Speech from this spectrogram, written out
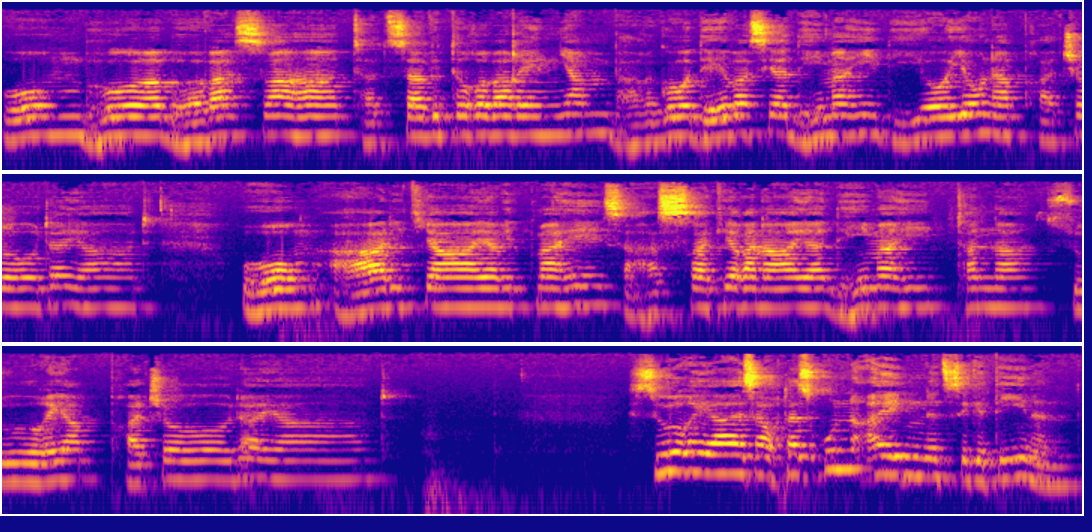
Om Bhur Bhuvasvaha Tatsaviturvarenyam Bhargo Devasya Dhimahi Diyo Yona Prachodayat Om Adityaya Vidmahe Sahasrakiranaya Dhimahi Tanna Surya Prachodayat. Surya ist auch das uneigennützige Dienen.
